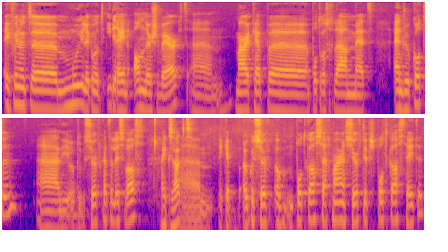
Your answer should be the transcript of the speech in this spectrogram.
ik vind het uh, moeilijk omdat iedereen anders werkt. Um, maar ik heb uh, een podcast gedaan met Andrew Cotton. Uh, die op de Surf Catalyst was. Exact. Um, ik heb ook een, surf, een podcast, zeg maar, een Surftips podcast heet het.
